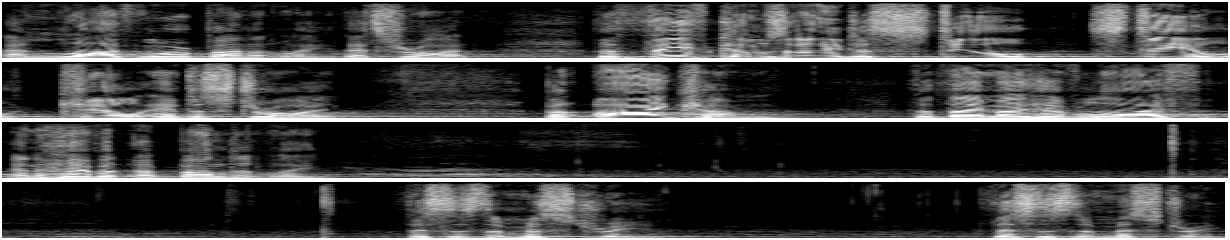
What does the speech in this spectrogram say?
And life more abundantly. That's right. The thief comes only to still, steal, kill, and destroy. But I come that they may have life and have it abundantly. This is the mystery. This is the mystery.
